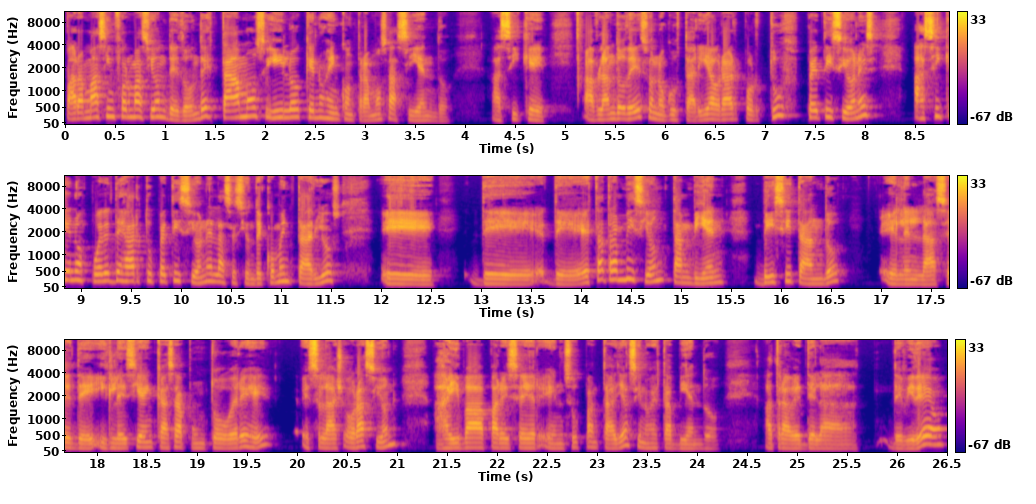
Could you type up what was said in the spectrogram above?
para más información de dónde estamos y lo que nos encontramos haciendo. Así que, hablando de eso, nos gustaría orar por tus peticiones, así que nos puedes dejar tu petición en la sesión de comentarios eh, de, de esta transmisión, también visitando el enlace de iglesiaencasa.org slash oración. Ahí va a aparecer en sus pantallas si nos estás viendo a través de la de video.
